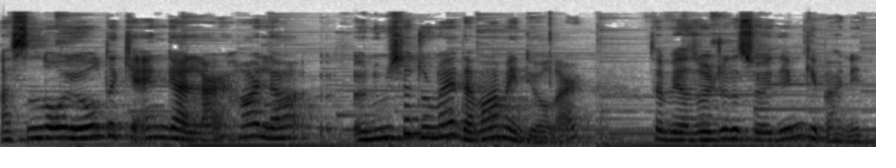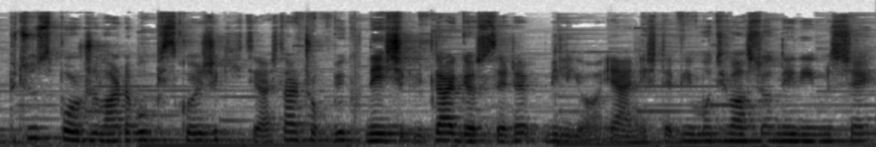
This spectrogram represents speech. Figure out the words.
Aslında o yoldaki engeller hala önümüzde durmaya devam ediyorlar. Tabii az önce de söylediğim gibi hani bütün sporcularda bu psikolojik ihtiyaçlar çok büyük değişiklikler gösterebiliyor. Yani işte bir motivasyon dediğimiz şey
